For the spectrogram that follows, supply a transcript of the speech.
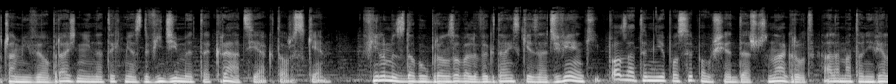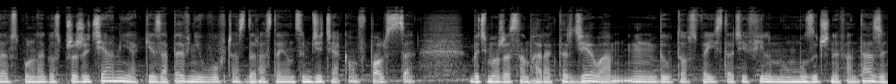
Oczami wyobraźni natychmiast widzimy te kreacje aktorskie. Film zdobył brązowe lwy gdańskie za dźwięk i poza tym nie posypał się deszcz nagród, ale ma to niewiele wspólnego z przeżyciami, jakie zapewnił wówczas dorastającym dzieciakom w Polsce. Być może sam charakter dzieła, mm, był to w swej istocie film muzyczny fantazy,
